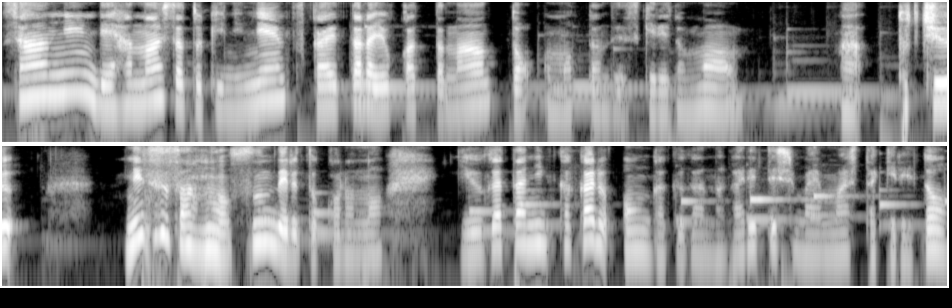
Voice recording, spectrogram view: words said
3人で話した時にね、使えたらよかったなと思ったんですけれども、まあ途中ネズさんの住んでるところの夕方にかかる音楽が流れてしまいましたけれど、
